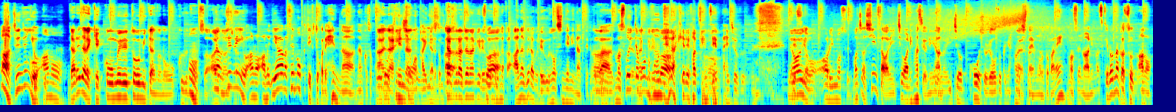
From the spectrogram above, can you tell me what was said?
あ、全然いいよ。あの、誰々結婚おめでとうみたいなのを送るうん、とさ、ああいうの全然いいよ。あの、あの嫌がらせ目的とかで変な、なんかそこあ行動禁変な止が書いてあるといたずらか、じゃなけれそうなんばかアナグラムでうのしねになってるとか、うん。まあそういったものじゃなければ。も出なければ全然大丈夫。ですよああいうのありますよ。もちろん審査は、ね、一応ありますよね。うん。あの一応、公序良俗に反しないものとかね、まあそういうのありますけど、なんかそう、あの、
